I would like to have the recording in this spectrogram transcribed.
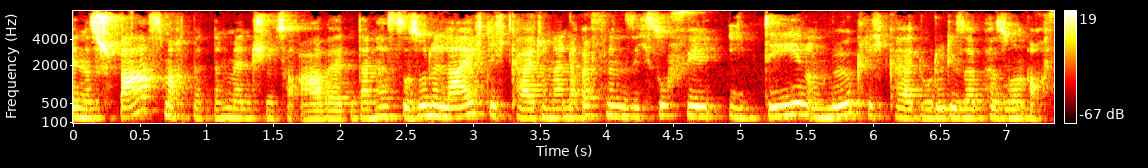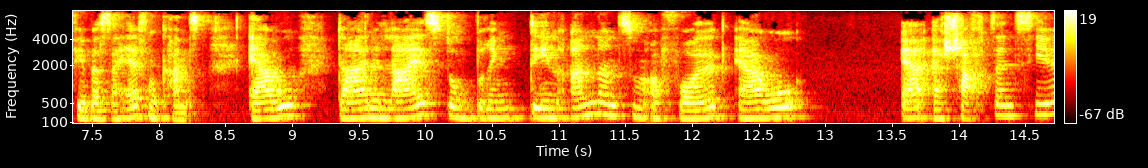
wenn es Spaß macht, mit einem Menschen zu arbeiten, dann hast du so eine Leichtigkeit und dann eröffnen sich so viele Ideen und Möglichkeiten, wo du dieser Person auch viel besser helfen kannst. Ergo, deine Leistung bringt den anderen zum Erfolg. Ergo, er erschafft sein Ziel,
